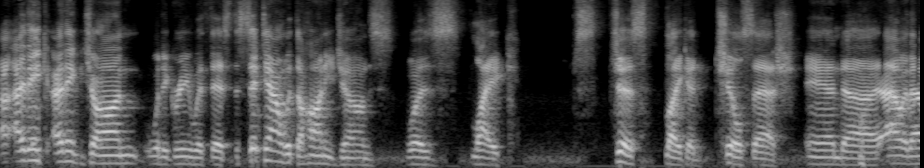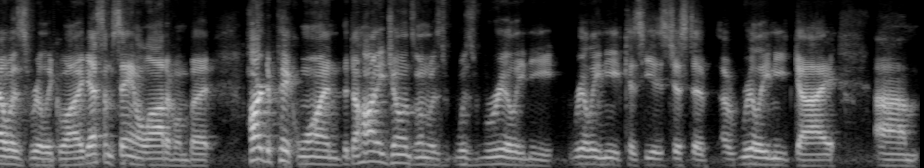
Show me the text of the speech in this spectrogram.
I, I think I think John would agree with this. The sit down with Dhani Jones was like just like a chill sesh, and uh, that was really cool. I guess I'm saying a lot of them, but hard to pick one. The Dhani Jones one was was really neat, really neat because he is just a, a really neat guy. Um,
